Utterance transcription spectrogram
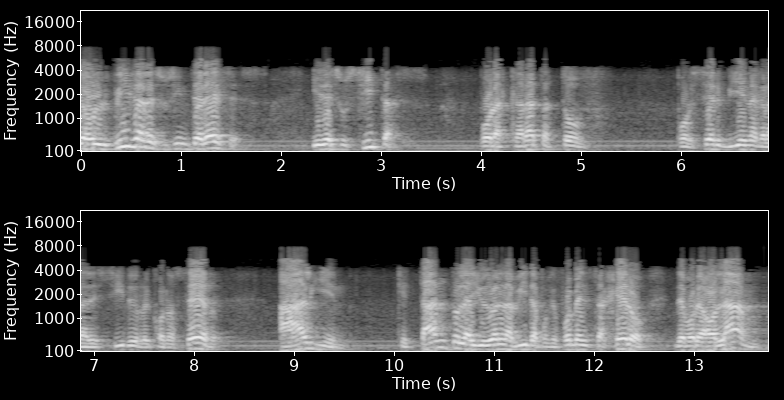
se olvida de sus intereses y de sus citas por Akarata Tov, por ser bien agradecido y reconocer a alguien que tanto le ayudó en la vida porque fue mensajero de Boreolam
